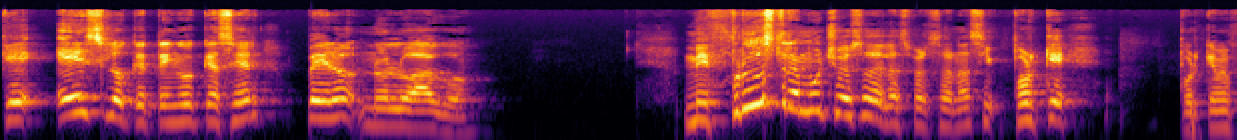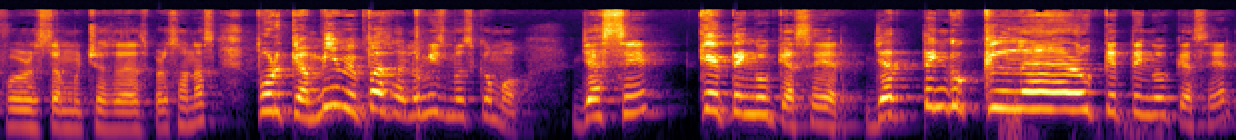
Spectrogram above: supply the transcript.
qué es lo que tengo que hacer, pero no lo hago. Me frustra mucho eso de las personas, porque ¿por qué me frustra mucho eso de las personas? Porque a mí me pasa lo mismo, es como, ya sé qué tengo que hacer. Ya tengo claro qué tengo que hacer.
